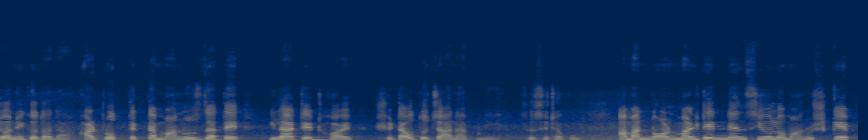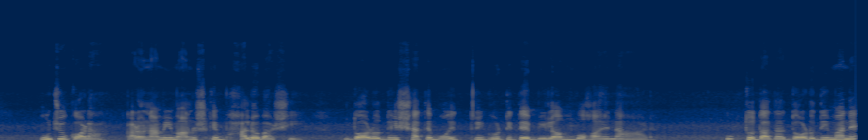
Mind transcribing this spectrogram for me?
জনিক দাদা, আর প্রত্যেকটা মানুষ যাতে ইলাটেড হয় সেটাও তো চান আপনি, শশী ঠাকুর। আমার নর্মাল টেন্ডেন্সি হলো মানুষকে উঁচু করা, কারণ আমি মানুষকে ভালোবাসি। দরদির সাথে মৈত্রী ঘটিতে বিলম্ব হয় না আর। উক্ত দাদা, দরদি মানে?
